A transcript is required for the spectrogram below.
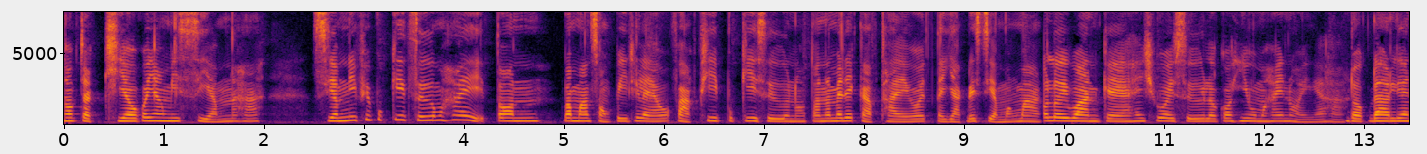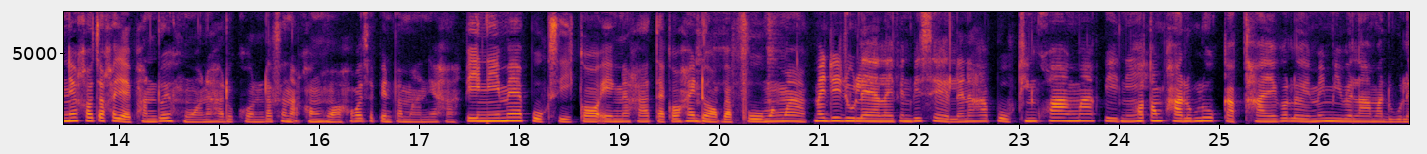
นอกจากเคียวก็ยังมีเสียมนะคะ เสียมนี้พี่ปุ๊กกี้ซื้อมาให้ตอน ประมาณ 2 ปีที่แล้วฝากพี่ปุ๊กกี้ซื้อเนาะตอนนั้นไม่ได้กลับไทยก็แต่อยากได้เสียมมากๆ ก็เลยวานแกให้ช่วยซื้อแล้วก็หิ้วมาให้หน่อยเงี้ยค่ะ ดอกดาเลียนเนี่ยเขาจะขยายพันธุ์ด้วยหัวนะคะ ทุกคนลักษณะของหัวเขาก็จะเป็นประมาณเนี้ยค่ะ ปีนี้แม่ปลูกสีกอเองนะคะ แต่ก็ให้ดอกแบบฟูมากๆ ไม่ได้ดูแลอะไรเป็นพิเศษเลยนะคะ ปลูกทิ้งขว้างมากปีนี้เพราะต้องพาลูกๆกลับไทยก็เลยไม่มีเวลามาดูแล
